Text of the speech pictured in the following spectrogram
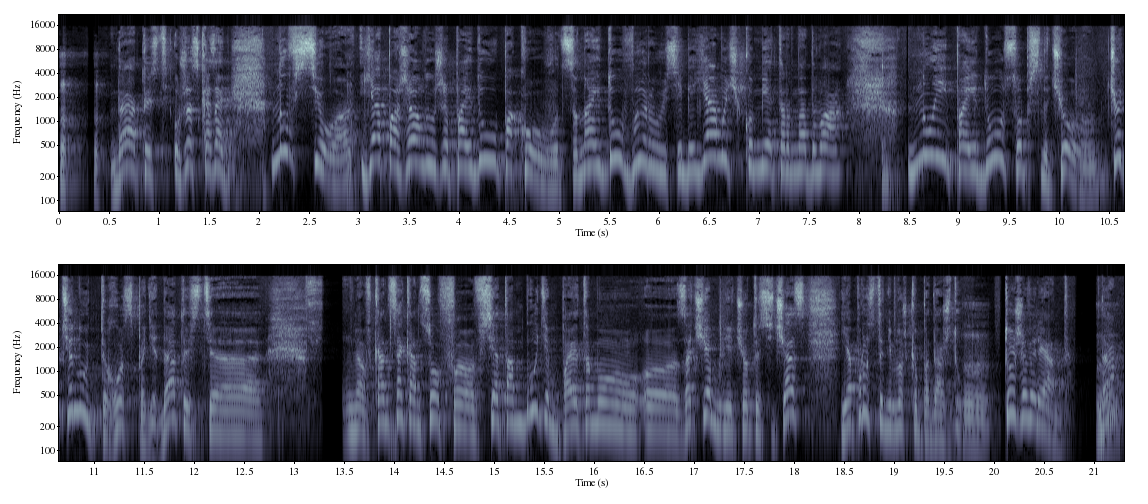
Да, то есть уже сказать, ну все, я, пожалуй, уже пойду упаковываться, найду, вырую себе ямочку метр на два, ну и пойду, собственно, что тянуть-то, господи, да, то есть... Э, в конце концов, э, все там будем, поэтому э, зачем мне что-то сейчас? Я просто немножко подожду. Угу. Тоже вариант, угу. да?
